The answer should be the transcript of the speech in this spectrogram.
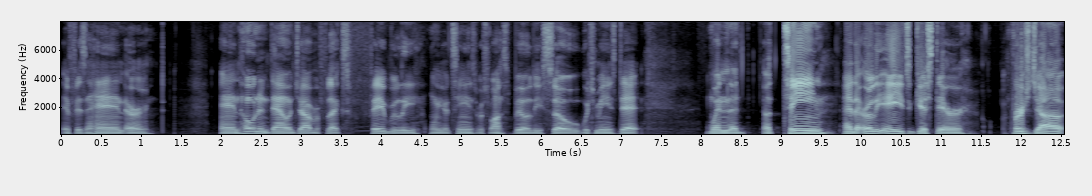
if it's a hand earned, and holding down a job reflects favorably on your teen's responsibility. So, which means that when a, a teen at an early age gets their first job,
